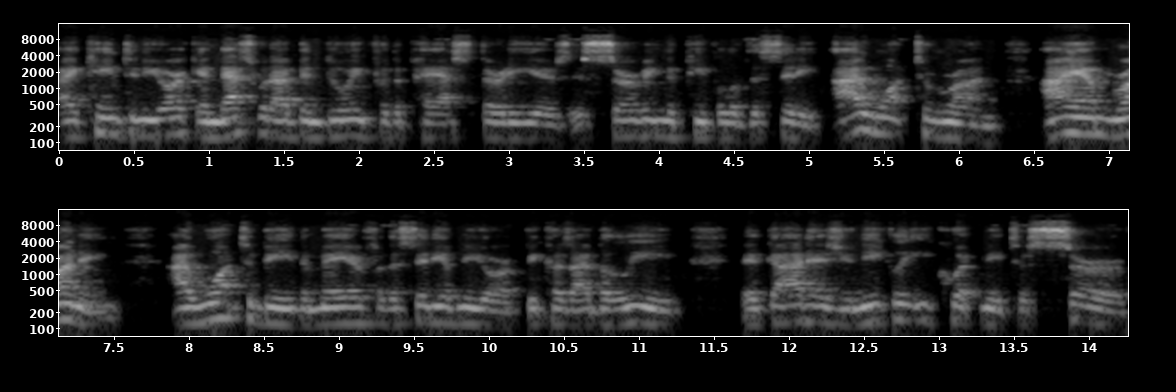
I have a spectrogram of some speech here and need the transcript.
I, came to New York, and that's what I've been doing for the past 30 years is serving the people of the city. I want to run. I am running. I want to be the mayor for the city of New York because I believe that God has uniquely equipped me to serve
